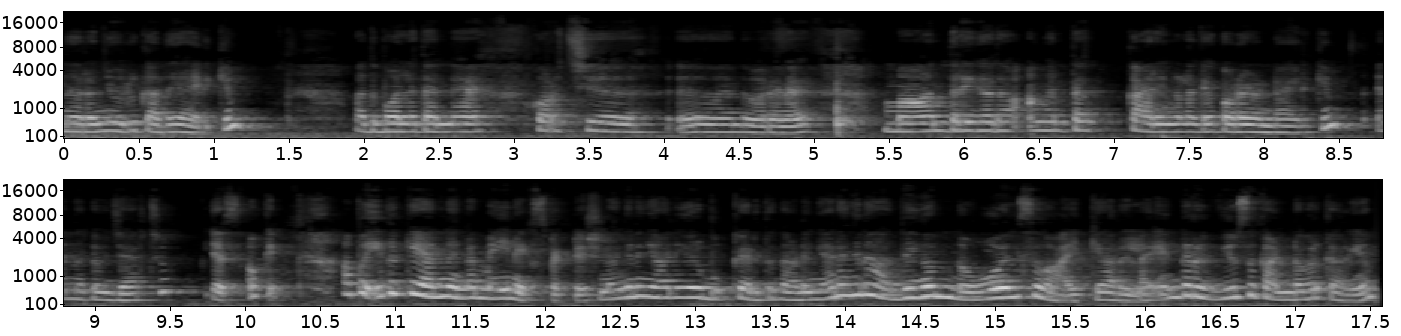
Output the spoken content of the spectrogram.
നിറഞ്ഞൊരു കഥയായിരിക്കും. അതുപോലെ തന്നെ കുറച്ച് എന്താ പറയുന്നത് മാന്ത്രികത അങ്ങനത്തെ കാര്യങ്ങളൊക്കെ കുറേ ഉണ്ടായിരിക്കും എന്നൊക്കെ വിചാരിച്ചു. യെസ് ഓക്കെ അപ്പോൾ ഇതൊക്കെയായിരുന്നു എന്റെ മെയിൻ എക്സ്പെക്റ്റേഷൻ അങ്ങനെ ഞാൻ ഈ ഒരു ബുക്ക് എടുത്തതാണ്. അങ്ങനെ അധികം നോവൽസ് വായിക്കാറില്ല. എന്റെ റിവ്യൂസ് കണ്ടവർക്കറിയാം.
